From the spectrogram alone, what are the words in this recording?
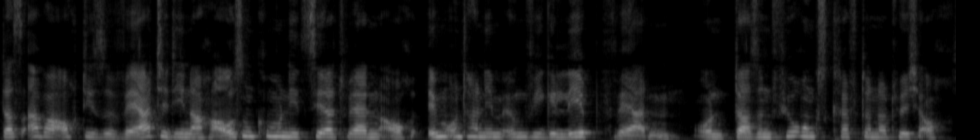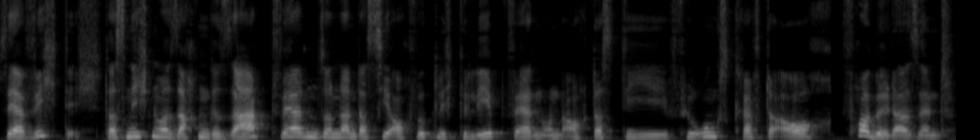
dass aber auch diese Werte, die nach außen kommuniziert werden, auch im Unternehmen irgendwie gelebt werden. Und da sind Führungskräfte natürlich auch sehr wichtig, dass nicht nur Sachen gesagt werden, sondern dass sie auch wirklich gelebt werden und auch, dass die Führungskräfte auch Vorbilder sind.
